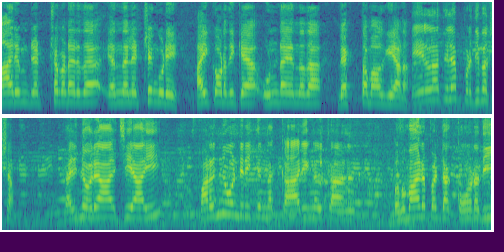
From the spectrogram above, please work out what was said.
ആരും രക്ഷപ്പെടരുത് എന്ന ലക്ഷ്യം കൂടി ഹൈക്കോടതിക്ക് ഉണ്ട് എന്നത് വ്യക്തമാവുകയാണ് കേരളത്തിലെ പ്രതിപക്ഷം കഴിഞ്ഞ ഒരാഴ്ചയായി പറഞ്ഞുകൊണ്ടിരിക്കുന്ന കാര്യങ്ങൾക്കാണ് ബഹുമാനപ്പെട്ട കോടതി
